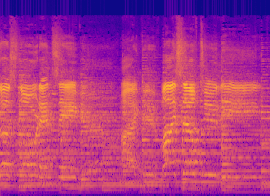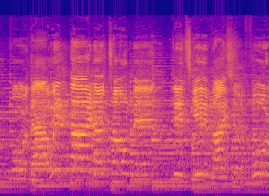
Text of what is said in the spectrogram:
Jesus, Lord and Savior, I give myself to thee. For thou in thine atonement didst give thyself for me.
